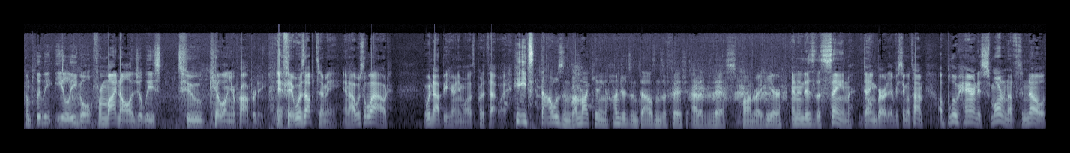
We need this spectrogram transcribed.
completely illegal, from my knowledge at least, to kill on your property. If it was up to me, and I was allowed, it would not be here anymore, let's put it that way. He eats thousands, I'm not kidding, hundreds and thousands of fish out of this pond right here. And it is the same dang bird every single time. A blue heron is smart enough to know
